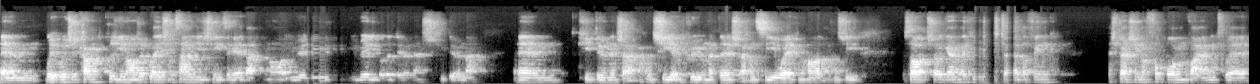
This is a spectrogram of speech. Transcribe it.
Um, which is kind of because you know as a player sometimes you just need to hear that you know what you really you really good at doing this, keep doing that, um, keep doing this. I, I can see you improving at this. I can see you working hard. I can see. So so again, like you said, I think especially in a football environment where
